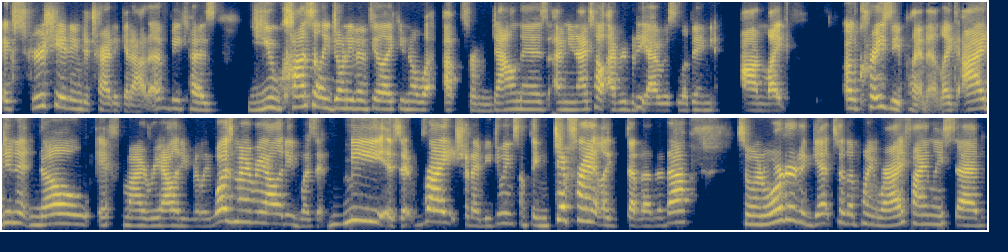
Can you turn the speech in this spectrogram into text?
excruciating to try to get out of because you constantly don't even feel like you know what up from down is. I mean i tell everybody i was living on like a crazy planet. Like I didn't know if my reality really was my reality. Was it me? Is it right? Should I be doing something different? Like da da da da. So in order to get to the point where I finally said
